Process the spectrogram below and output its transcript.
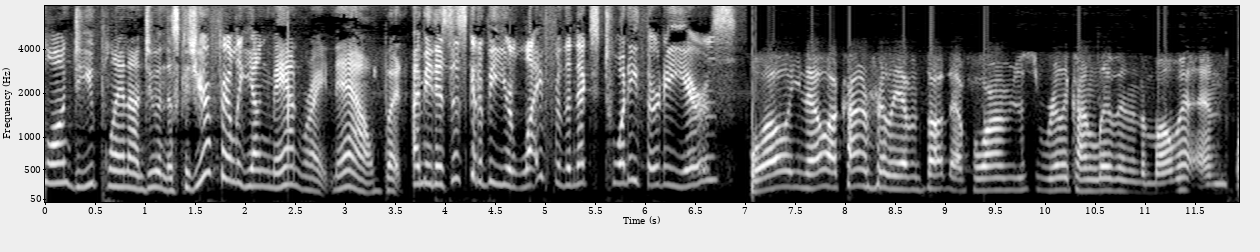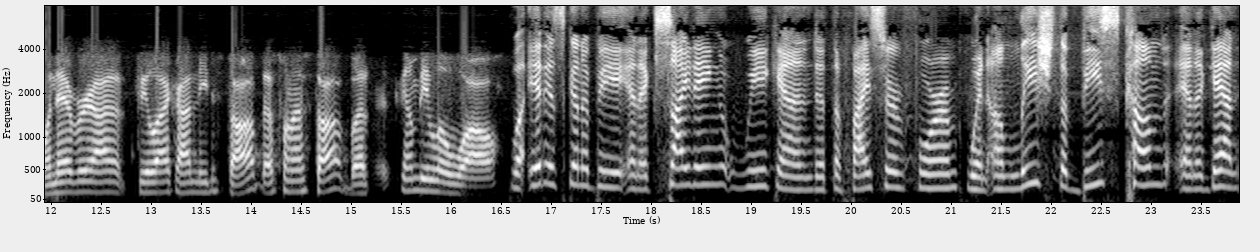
long do you plan on doing this? Because you're a fairly young man right now, but I mean, is this going to be your life for the next 20, 30 years? Well, you know, I kind of really haven't thought that far. I'm just really kind of living in the moment, and whenever I feel like I need to stop, that's when I stop. But it's going to be a little while. Well, it is going to be an exciting weekend at the Fiserv Forum when Unleash the Beast comes. And again,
